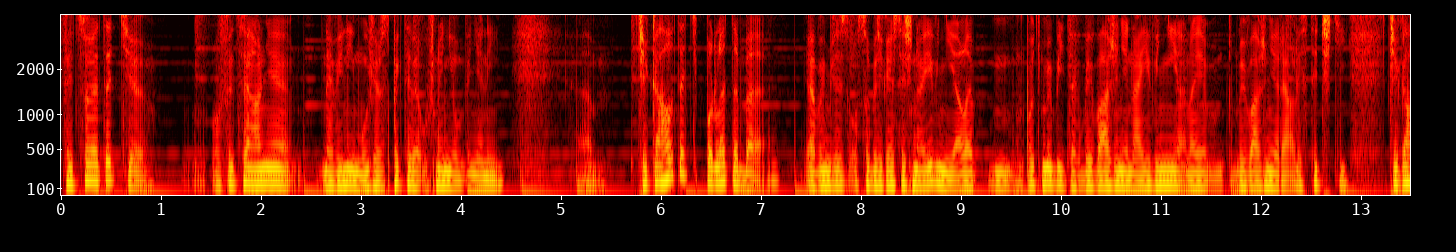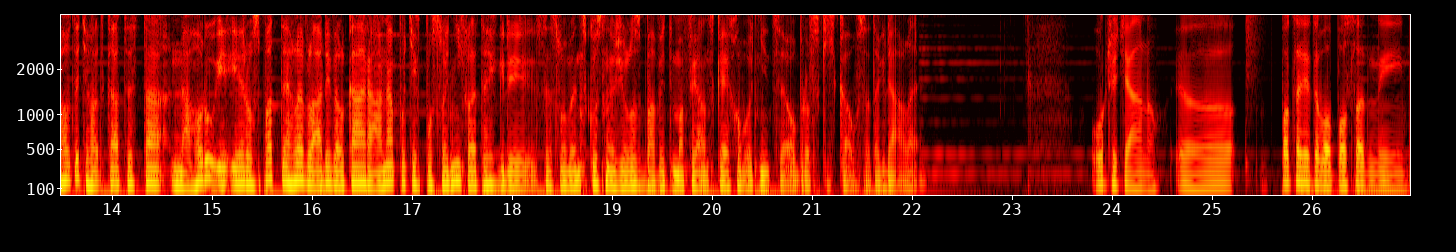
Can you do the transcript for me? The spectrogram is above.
Fico je teď eh, oficiálně nevinný muž, respektive už není obviněný. Ehm, čeká ho teď podle tebe já vím, že o sobě říkáš, že jsi naivní, ale mm, pojďme být tak vyváženě naivní a vyváženě realističtí. Čeká ho teď hladká cesta nahoru? Je, je rozpad téhle vlády velká rána po těch posledních letech, kdy se Slovensko snažilo zbavit mafiánské chobotnice, obrovských kaus a tak dále? Určite áno. E, v podstate to bol posledný,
